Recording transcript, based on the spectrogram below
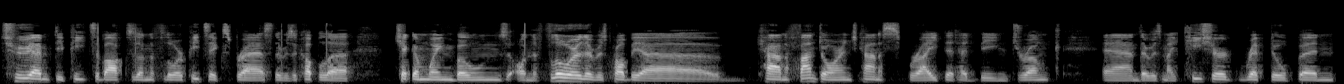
two empty pizza boxes on the floor, Pizza Express. There was a couple of chicken wing bones on the floor. There was probably a can of Fanta Orange, can of Sprite that had been drunk. And um, there was my t-shirt ripped open,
